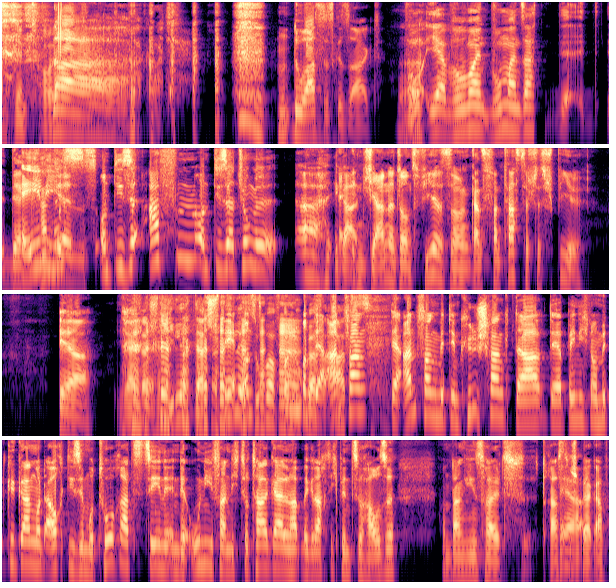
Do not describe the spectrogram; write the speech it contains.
mich enttäuscht. Ah, Gott. Du hast es gesagt. Wo, ja, wo man, wo man sagt, der Aliens und diese Affen und dieser Dschungel. Ah, egal. Indiana Jones 4 ist so ein ganz fantastisches Spiel. Ja. Ja, das Spiel, das Spiel ist super von Und Lukas der Anfang, der Anfang mit dem Kühlschrank, da, der bin ich noch mitgegangen und auch diese Motorradszene in der Uni fand ich total geil und hab mir gedacht, ich bin zu Hause. Und dann ging es halt drastisch Ja. bergab.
